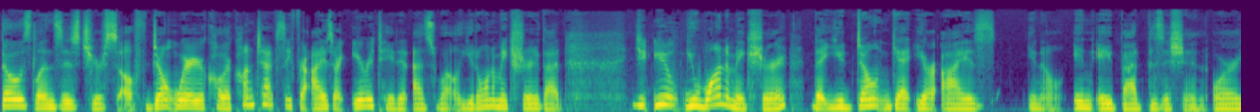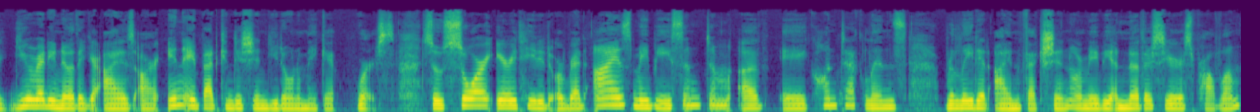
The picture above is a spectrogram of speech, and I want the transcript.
those lenses to yourself. Don't wear your color contacts if your eyes are irritated as well. You don't want to make sure that you, you, you want to make sure that you don't get your eyes you know, in a bad position, or you already know that your eyes are in a bad condition, you don't want to make it worse. So, sore, irritated, or red eyes may be a symptom of a contact lens related eye infection or maybe another serious problem.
